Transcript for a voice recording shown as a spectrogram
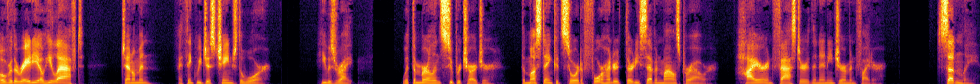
Over the radio, he laughed, Gentlemen, I think we just changed the war. He was right. With the Merlin's supercharger, the Mustang could soar to 437 miles per hour, higher and faster than any German fighter. Suddenly,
